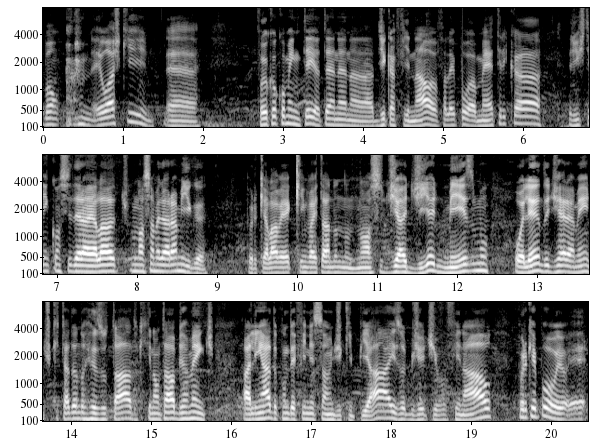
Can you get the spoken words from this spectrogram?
Bom, eu acho que é, foi o que eu comentei até né, na dica final. Eu falei, pô, a métrica, a gente tem que considerar ela tipo nossa melhor amiga. Porque ela é quem vai estar no nosso dia a dia mesmo, olhando diariamente o que está dando resultado, o que não está, obviamente, alinhado com definição de KPIs, objetivo final. Porque, pô, é,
